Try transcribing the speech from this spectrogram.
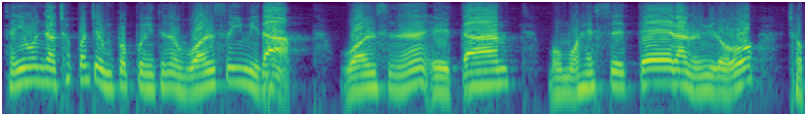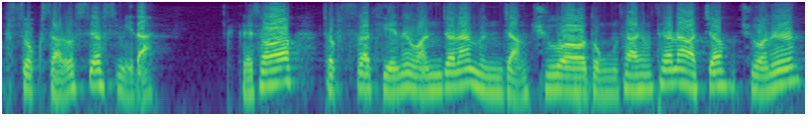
자, 이 문장 첫 번째 문법 포인트는 once입니다. once는 일단 뭐뭐 했을 때라는 의미로 접속사로 쓰였습니다. 그래서 접속사 뒤에는 완전한 문장, 주어, 동사 형태가 나왔죠. 주어는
